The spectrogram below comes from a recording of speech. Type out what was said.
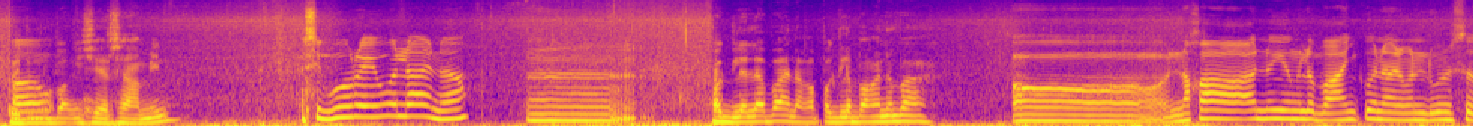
Pwede mo Oh. bang i-share sa amin? Siguro eh, wala na. Mm. Paglalaba, nakapaglaba ka na ba? Oh, naka ano yung labahan ko na doon sa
